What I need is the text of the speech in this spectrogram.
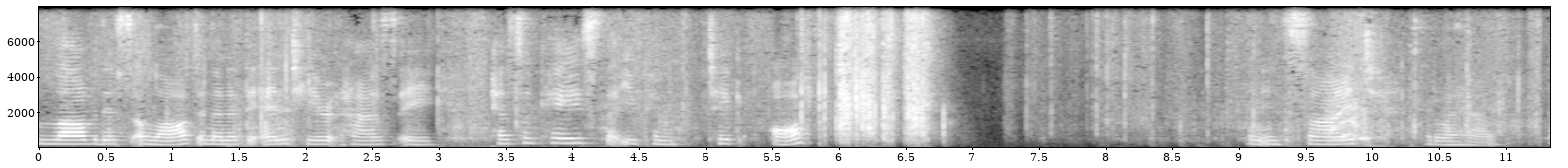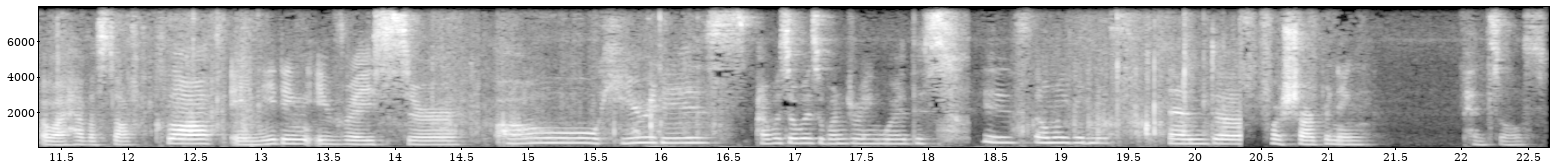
Love this a lot. And then at the end here, it has a pencil case that you can take off. And inside, what do I have? Oh, I have a soft cloth, a kneading eraser. Oh, here it is. I was always wondering where this is. Oh my goodness. And uh, for sharpening pencils.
